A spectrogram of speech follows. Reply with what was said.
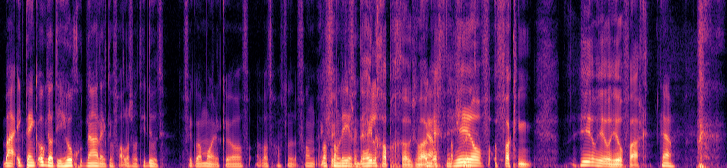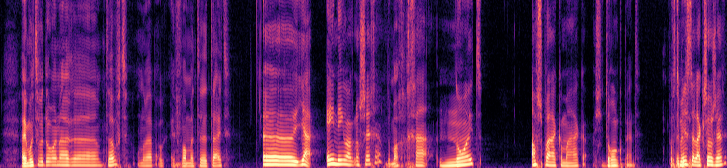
maar ik denk ook dat hij heel goed nadenkt over alles wat hij doet. Dat vind ik wel mooi. Daar kun je wel wat van, van, Ik wat vind, van Ik leren. vind het een hele grappige gozer, maar ook echt absoluut. heel fucking... Heel, heel, heel vaag. Ja. Hey, moeten we door naar eh, het hoofdonderwerp? Ook even van met de tijd. Eh, ja, één ding wou ik nog zeggen. Dat mag. Ga nooit afspraken maken als je dronken bent. Of tenminste, laat ik zo zeggen.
